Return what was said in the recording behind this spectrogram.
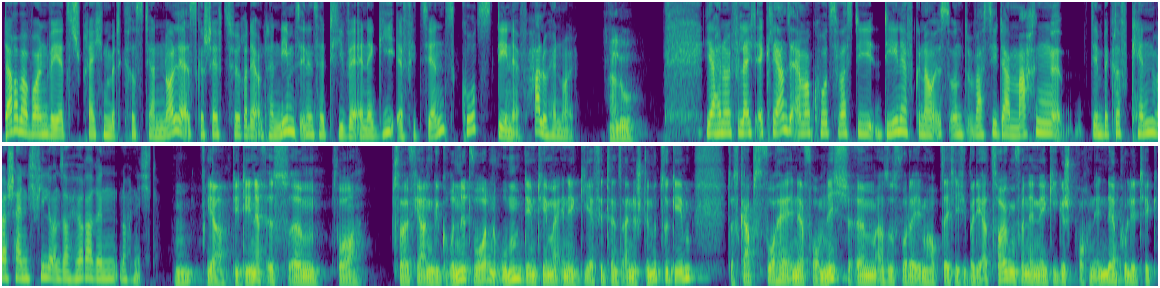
darüber wollen wir jetzt sprechen mit Christian Noll. Er ist Geschäftsführer der Unternehmensinitiative Energieeffizienz, kurz DENEF. Hallo, Herr Noll. Hallo. Ja, Herr Neu, vielleicht erklären Sie einmal kurz, was die DNEF genau ist und was Sie da machen. Den Begriff kennen wahrscheinlich viele unserer Hörerinnen noch nicht. Hm. Ja, die DNEF ist ähm, vor zwölf Jahren gegründet worden, um dem Thema Energieeffizienz eine Stimme zu geben. Das gab es vorher in der Form nicht. Ähm, also es wurde eben hauptsächlich über die Erzeugung von Energie gesprochen in der Politik.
